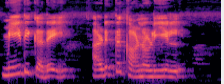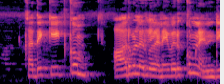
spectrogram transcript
மீதி கதை அடுத்த காணொளியில் கதை கேட்கும் ஆர்வலர்கள் அனைவருக்கும் நன்றி.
